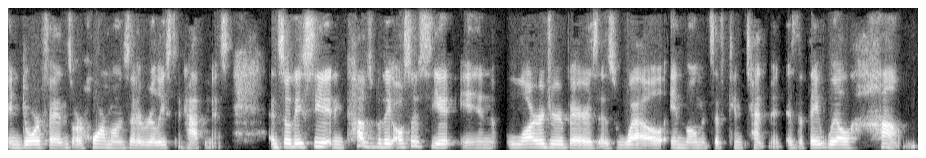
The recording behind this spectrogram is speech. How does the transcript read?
endorphins or hormones that are released in happiness. And so they see it in cubs, but they also see it in larger bears as well in moments of contentment, is that they will hum.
